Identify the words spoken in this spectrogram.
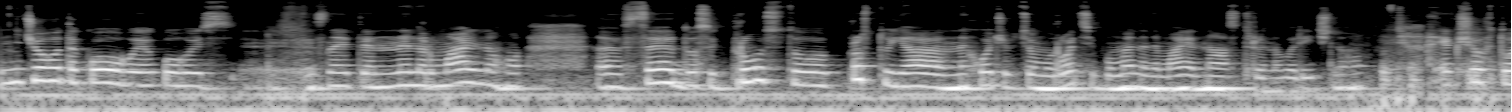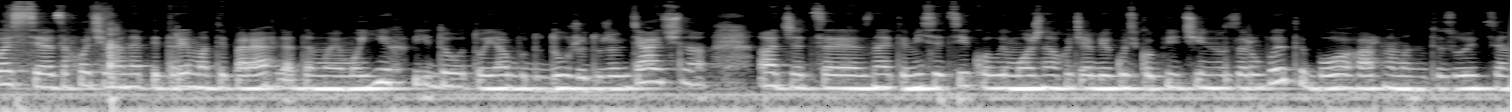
нічого такого, якогось, знаєте, ненормального. Е, Все досить просто. Просто я не хочу в цьому році, бо в мене немає настрою новорічного. Якщо хтось захоче мене підтримати переглядами моїх відео, то я буду дуже-дуже вдячна. Адже це, знаєте, місяці, коли можна хоча б якусь копійчину заробити, бо гарно монетизується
